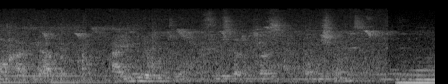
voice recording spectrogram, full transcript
on her behalf, are you ready to face the first punishment?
